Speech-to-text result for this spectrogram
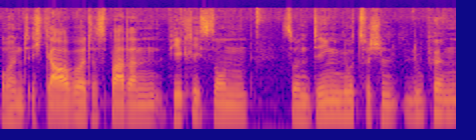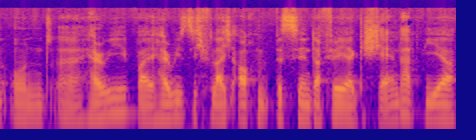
Und ich glaube, das war dann wirklich so ein, so ein Ding nur zwischen Lupin und äh, Harry, weil Harry sich vielleicht auch ein bisschen dafür ja geschämt hat, wie er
